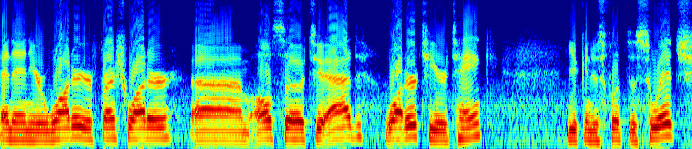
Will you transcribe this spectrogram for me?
and then your water, your fresh water. Um, also to add water to your tank you can just flip the switch.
